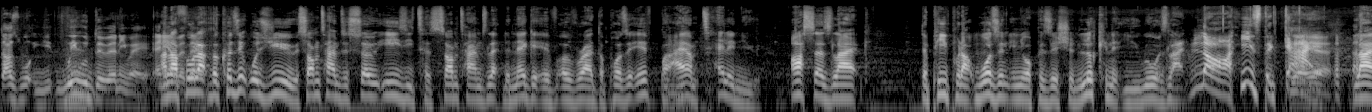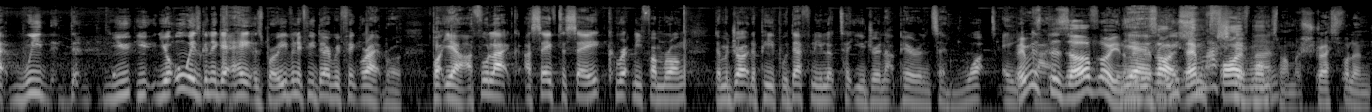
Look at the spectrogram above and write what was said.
does what you, we would do anyway. any And I feel day. like because it was you, sometimes it's so easy to sometimes let the negative override the positive. But I am telling you, us as like the people that wasn't in your position looking at you, we was like, nah, he's the guy. Yeah, Like we, th- you, you, you're always gonna get haters, bro. Even if you do everything right, bro. But yeah, I feel like I safe to say, correct me if I'm wrong. The majority of the people definitely looked at you during that period and said, "What a It was guy." deserved though, you know. Yeah, it was bro, like them five it, months, man. man, was stressful, and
